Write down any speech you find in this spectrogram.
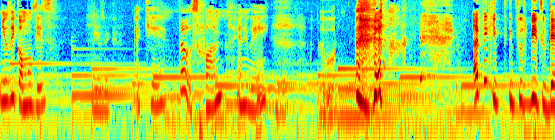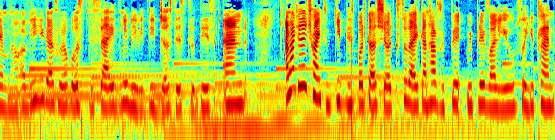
Music or movies? Music. Okay, that was fun. Anyway, I think it it would be to them now. I mean, you guys will help us decide. Maybe we did justice to this, and I'm actually trying to keep this podcast short so that it can have replay, replay value, so you can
